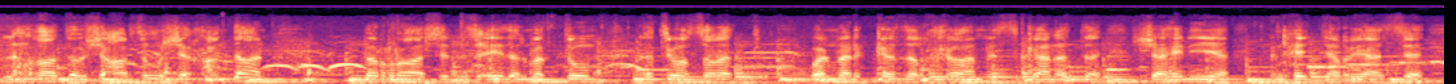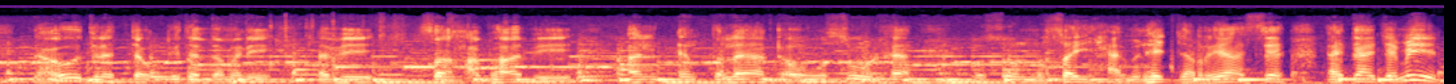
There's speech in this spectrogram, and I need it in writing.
اللحظات وشعار سمو الشيخ حمدان بن راشد سعيد المكتوم التي وصلت والمركز الخامس كانت شاهينية من هج الرئاسة. نعود للتوقيت الزمني الذي صاحب هذه الانطلاقة ووصولها وصول مصيحة من هج الرئاسة. أداء جميل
